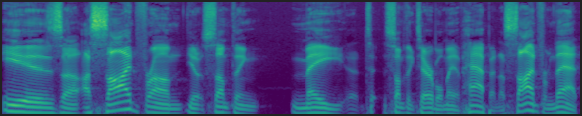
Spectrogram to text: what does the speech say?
is uh, aside from you know something may t- something terrible may have happened. Aside from that,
